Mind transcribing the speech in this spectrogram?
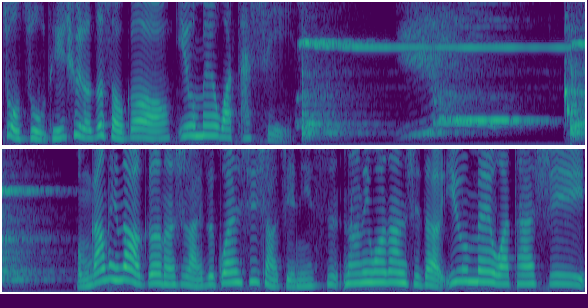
做主题曲的这首歌哦，《Yume Watashi》。我们刚刚听到的歌呢，是来自关西小杰尼斯那尼瓦当西的《You May Watashi》，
